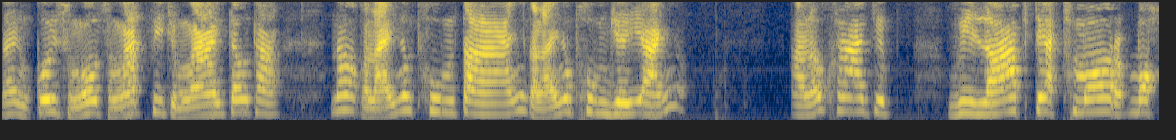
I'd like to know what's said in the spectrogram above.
ដែលអង្គុយសងោតសងាត់ពីចម្ងាយទៅថាណោះកន្លែងហ្នឹងភូមិតាអញកន្លែងហ្នឹងភូមិយាយអញឥឡូវខ្លាចជា វិឡាផ្ទះថ្មរបស់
